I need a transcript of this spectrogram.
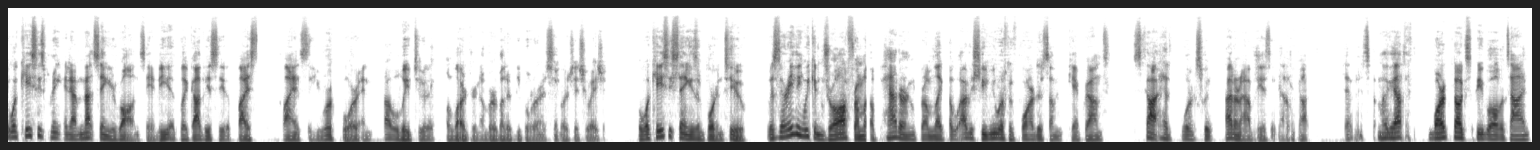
what Casey's putting, and I'm not saying you're wrong, Sandy, like obviously it applies to clients that you work for and probably to a larger number of other people who are in a similar situation. But what Casey's saying is important too. Was there anything we can draw from a pattern from like, oh, obviously we work with 400 some campgrounds. Scott has works with, I don't know how many is it now, Scott, like that. Mark talks to people all the time.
